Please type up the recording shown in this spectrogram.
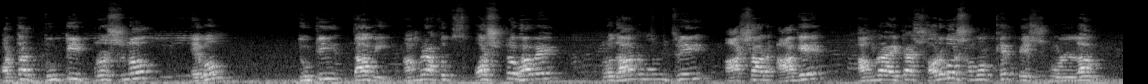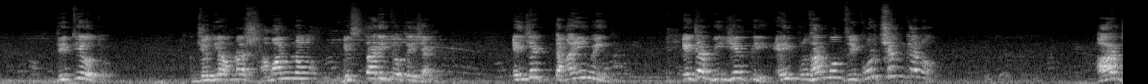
অর্থাৎ দুটি প্রশ্ন এবং দুটি দাবি। আমরা খুব স্পষ্টভাবে প্রধানমন্ত্রী আসার আগে আমরা এটা সর্বসমক্ষে পেশ করলাম। দ্বিতীয়ত, যদি আমরা সামান্য বিস্তারিততে যাই, এই যে টাইমিং এটা বিজেপি এই প্রধানমন্ত্রী করছেন কেন? আজ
